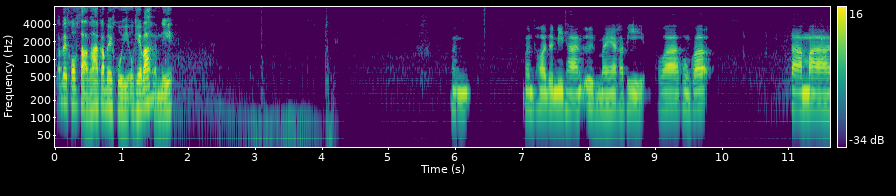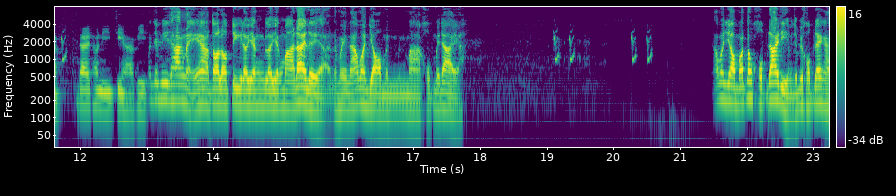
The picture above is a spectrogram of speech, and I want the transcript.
ถ้าไม่ครบสามห้าก็ไม่คุย โอเคปะแบบนี้ มัน มันพอจะมีทางอื่นไหมอะครับพี่ เพราะว่าผมก็ตามมาได้เท่านี้จริงๆอะครับพี่ มันจะมีทางไหนอะตอนเราตีเรายังเรายังมาได้เลยอะทำไมนะวันยอมมันมันมาครบไม่ได้อะถ้าวันยอมมันต้องครบได้ดิมันจะไม่ครบได้ไง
